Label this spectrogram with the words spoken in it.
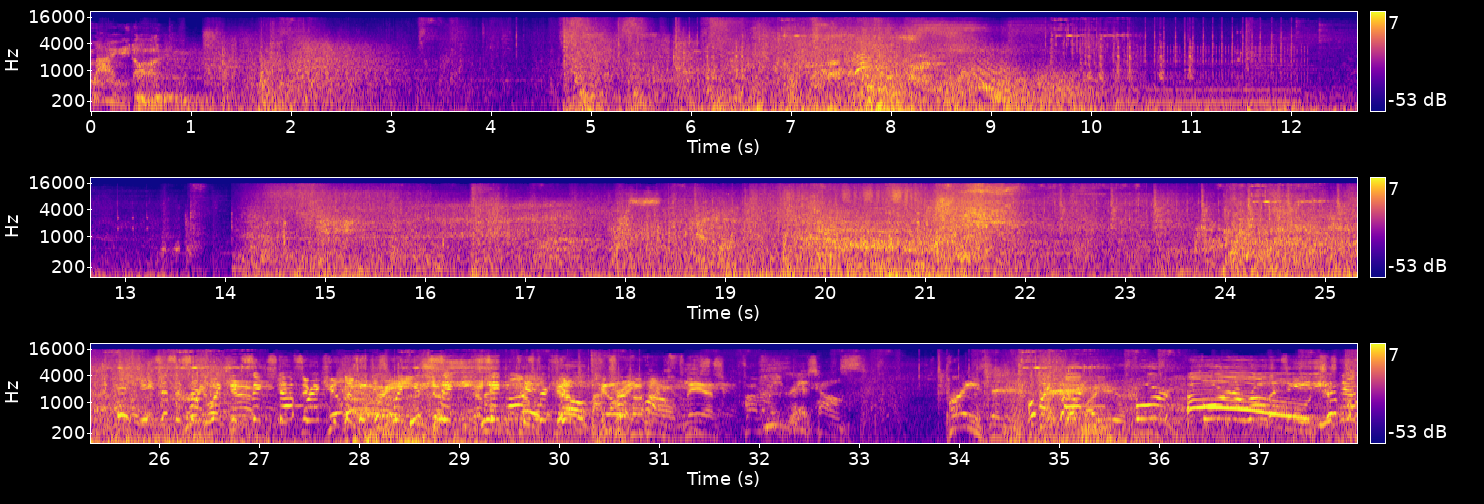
ride on. Jesus, this is wicked sick stuff, Rick! This is wicked sick, sick monster! Oh man. Poison. Oh my god! Four! Four in a row! That's, he, he's now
